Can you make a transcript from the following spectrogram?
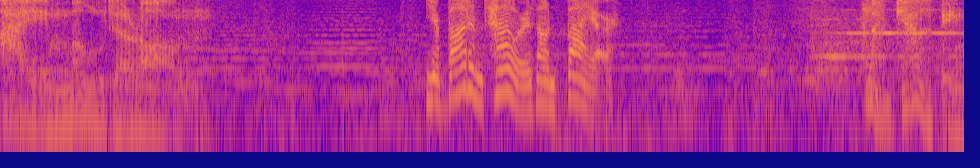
I molder on. Your bottom tower is on fire. A galloping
